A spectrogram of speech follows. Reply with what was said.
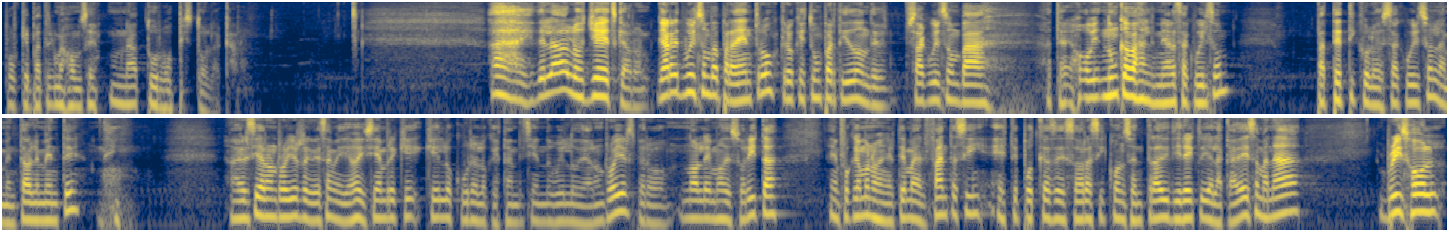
porque Patrick Mahomes es una turbo pistola, cabrón. Ay, del lado de los Jets, cabrón. Garrett Wilson va para adentro. Creo que este es un partido donde Zach Wilson va a tener. nunca vas a alinear a Zach Wilson. Patético lo de Zach Wilson, lamentablemente. a ver si Aaron Rodgers regresa a mediados de diciembre. Qué, qué locura lo que están diciendo, güey, lo de Aaron Rodgers. Pero no hablemos de eso ahorita. Enfoquémonos en el tema del fantasy. Este podcast es ahora sí concentrado y directo y a la cabeza, manada. Breeze Hall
